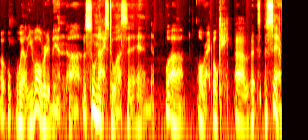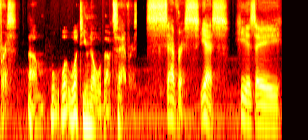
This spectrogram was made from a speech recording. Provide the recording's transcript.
oh, well, you've already been uh, so nice to us, and, uh, all right, okay. Uh, Savras, um, what, what do you know about Savras? Savras, yes, he is a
